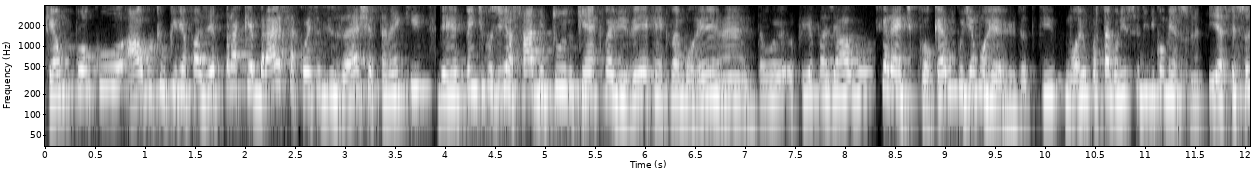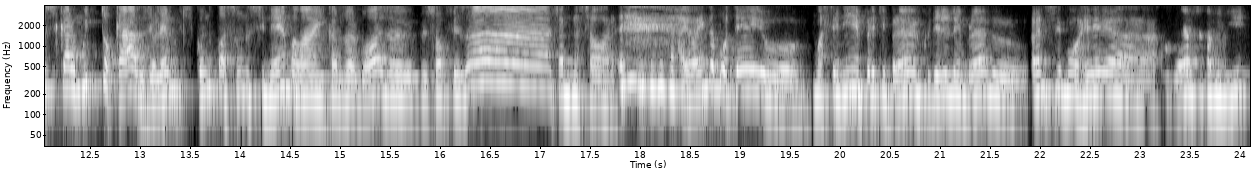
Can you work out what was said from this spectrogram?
que é um pouco algo que eu queria fazer para quebrar essa coisa de slasher também, que de repente você já sabe tudo, quem é que vai viver, quem é que vai morrer, né? Então eu queria fazer algo diferente, qualquer um podia morrer, tanto que morre o protagonista de começo, né? E as pessoas ficaram muito tocadas. Eu lembro que quando passou no cinema lá em Carlos Barbosa, o pessoal fez, ah, sabe, nessa hora. Aí eu ainda botei o, uma ceninha em preto e branco dele lembrando, antes de morrer, a, a conversa com a menina.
